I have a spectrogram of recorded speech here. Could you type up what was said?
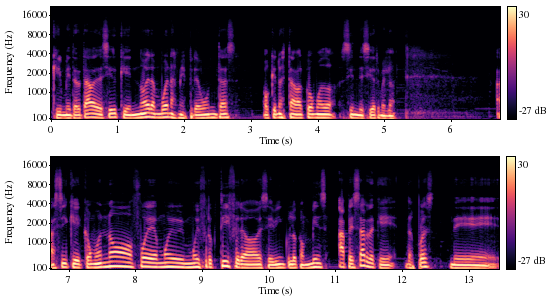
que me trataba de decir que no eran buenas mis preguntas o que no estaba cómodo sin decírmelo. Así que como no fue muy, muy fructífero ese vínculo con Vince, a pesar de que después de,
